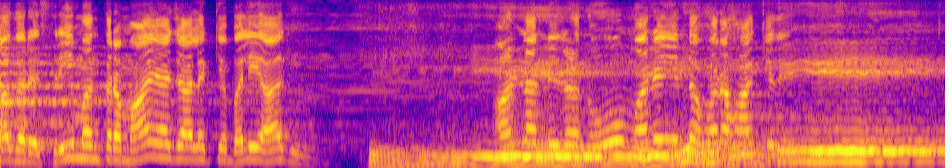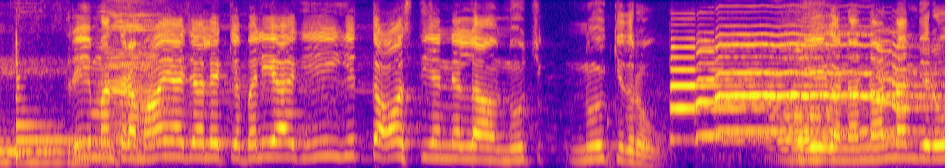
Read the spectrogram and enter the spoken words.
ಆದರೆ ಶ್ರೀಮಂತರ ಮಾಯಾಜಾಲಕ್ಕೆ ಬಲಿಯಾಗಿ ಅಣ್ಣನಿರನ್ನು ಮನೆಯಿಂದ ಹೊರಹಾಕಿದೆ. ಶ್ರೀಮಂತರ ಮಾಯಾಜಾಲಕ್ಕೆ ಬಲಿಯಾಗಿ ಇದ್ದ ಆಸ್ತಿಯನ್ನೆಲ್ಲ ನೂಚಿ ನೂಕಿದರು. ಈಗ ನನ್ನ ಅಣ್ಣಂದಿರು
